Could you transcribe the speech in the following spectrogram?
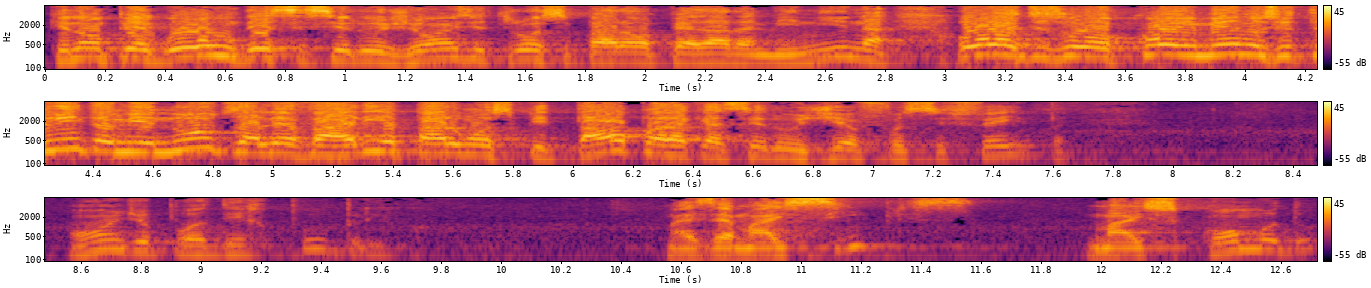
Que não pegou um desses cirurgiões e trouxe para operar a menina, ou a deslocou em menos de 30 minutos, a levaria para um hospital para que a cirurgia fosse feita. Onde o poder público? Mas é mais simples mais cômodo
